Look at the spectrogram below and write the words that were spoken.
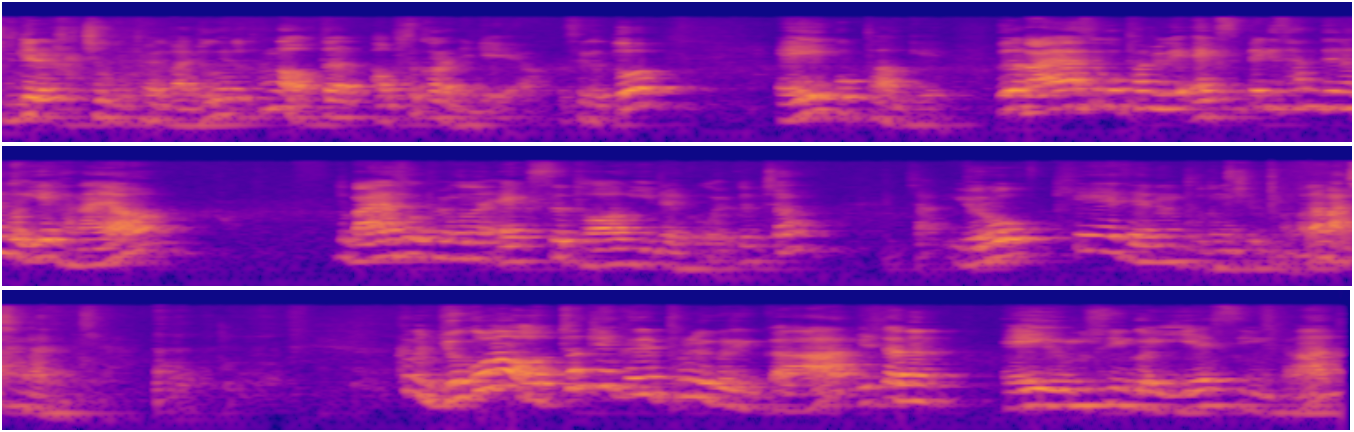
두 개를 같이 곱해가지고 해도 상관없다, 없을 거란 얘기예요 그래서 이것도 a 곱하기 여기다 마이너스 1 곱하면 여기 x 빼기 3 되는 거 이해 가나요? 또 마이너스 1 곱하면 이거는 x 더하기 2 될 거고요 그쵸? 자, 요렇게 되는 부등식을 푸는 거나 마찬가지입니다. 그러면 요거는 어떻게 그래프를 그릴까? 일단은 A 음수인 거 이해했으니까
